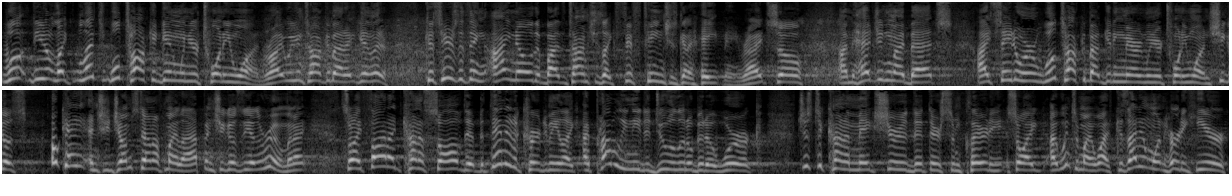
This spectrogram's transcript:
Well, you know, like let's we'll talk again when you're 21, right? We can talk about it again later. Because here's the thing: I know that by the time she's like 15, she's going to hate me, right? So I'm hedging my bets. I say to her, we'll talk about getting married when you're 21. She goes, okay, and she jumps down off my lap and she goes to the other room. And I, so I thought I'd kind of solved it, but then it occurred to me like I probably need to do a little bit of work just to kind of make sure that there's some clarity. So I, I went to my wife because I didn't want her to hear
